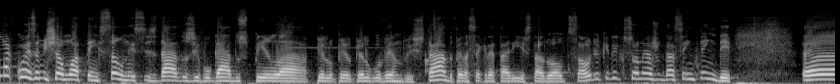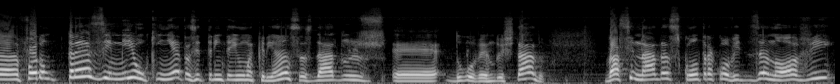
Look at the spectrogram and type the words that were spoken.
uma coisa me chamou a atenção nesses dados divulgados pela, pelo, pelo, pelo governo do Estado, pela Secretaria Estadual de Saúde. Eu queria que o senhor me ajudasse a entender. Uh, foram 13.531 crianças, dados é, do governo do estado, vacinadas contra a Covid-19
